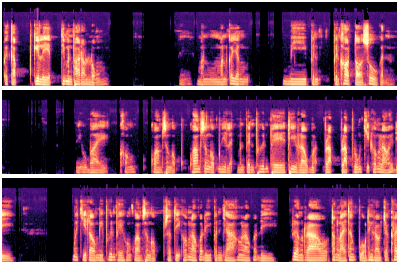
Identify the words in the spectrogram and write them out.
ไปกับกิเลสที่มันพาเราหลง มันมันก็ยังมีเป็นเป็นข้อต่อสู้กันมีอุบายของความสงบ ความสงบนี่แหละ มันเป็นพื้นเพที่เราปรับปรับปรุงจิตของเราให้ดี เมื่อจิตเรามีพื้นเพของความสงบ สติของเราก็ดีปัญญาของเราก็ดี เรื่องราวทั้งหลายทั้งปวงที่เราจะใคร่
